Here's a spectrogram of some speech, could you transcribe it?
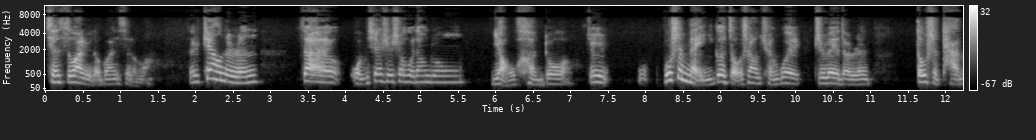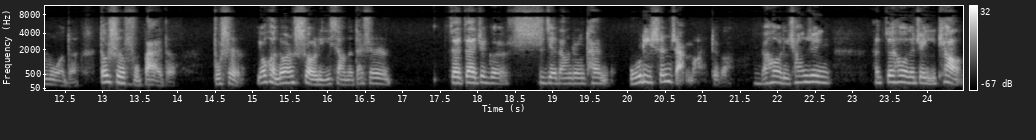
千丝万缕的关系了嘛。所以这样的人，在我们现实社会当中有很多，就是不是每一个走上权贵之位的人都是贪墨的，都是腐败的，不是有很多人是有理想的，但是在在这个世界当中，他无力伸展嘛，对吧？嗯然后李昌俊他最后的这一跳，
